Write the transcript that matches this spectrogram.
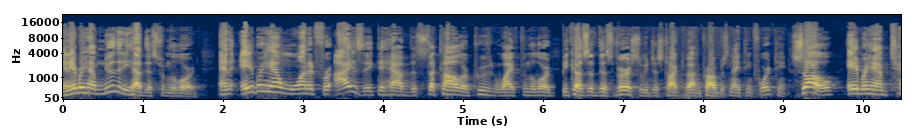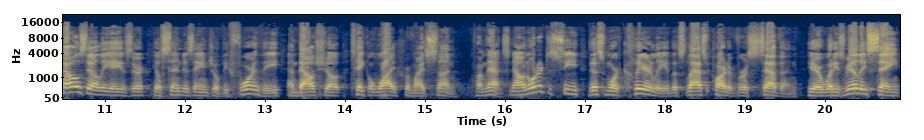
And Abraham knew that he had this from the Lord. And Abraham wanted for Isaac to have the sakal or prudent wife from the Lord because of this verse we just talked about in Proverbs 19:14. So Abraham tells Eliezer, he'll send his angel before thee, and thou shalt take a wife for my son from thence. Now, in order to see this more clearly, this last part of verse 7 here, what he's really saying,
